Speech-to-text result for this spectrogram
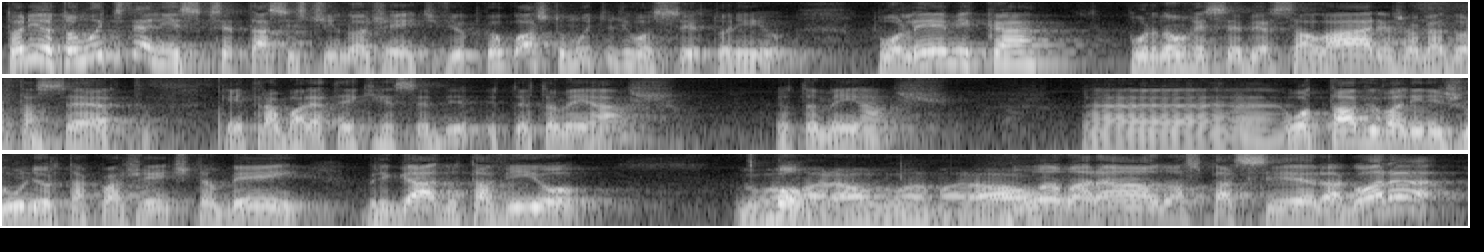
Toninho, eu estou muito feliz que você está assistindo a gente, viu? Porque eu gosto muito de você, Toninho. Polêmica por não receber salário, o jogador tá certo. Quem trabalha tem que receber. Eu, eu também acho. Eu também acho. É, o Otávio Valini Júnior está com a gente também. Obrigado, Tavinho. Luan Bom, Amaral, Luan Amaral. Luan Amaral, nosso parceiro. Agora,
